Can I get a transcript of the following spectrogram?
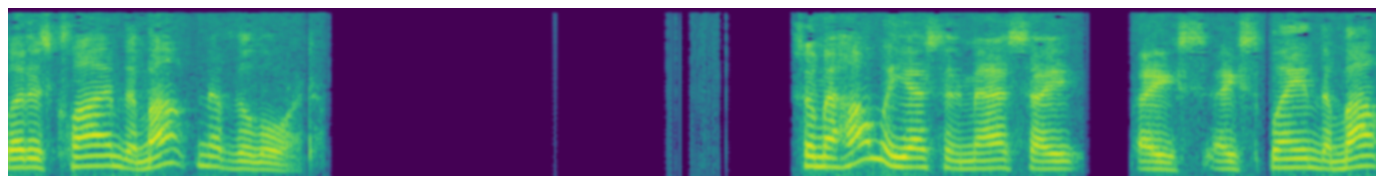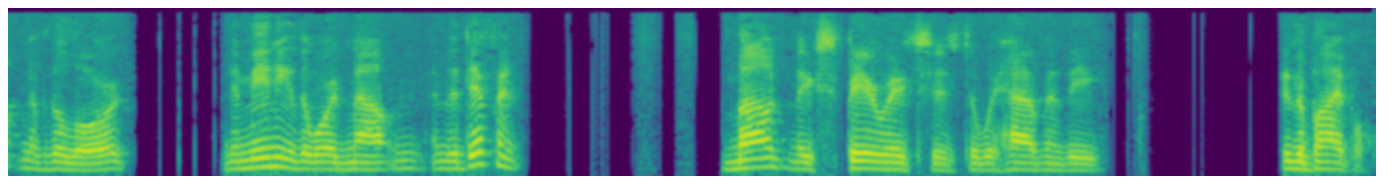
let us climb the mountain of the Lord. So homily yesterday in Mass, I, I, I explained the mountain of the Lord, the meaning of the word mountain, and the different mountain experiences that we have in the in the Bible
